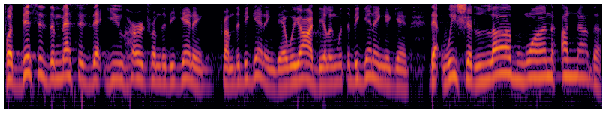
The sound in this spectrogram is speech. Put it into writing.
For this is the message that you heard from the beginning. From the beginning. There we are dealing with the beginning again. That we should love one another.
